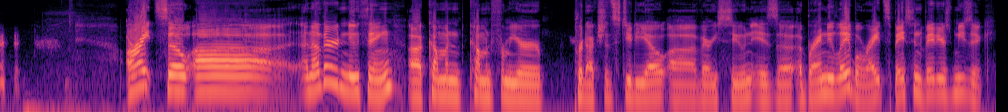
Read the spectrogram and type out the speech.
All right, so uh, another new thing uh, coming coming from your production studio uh, very soon is a, a brand new label, right? Space Invaders Music.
